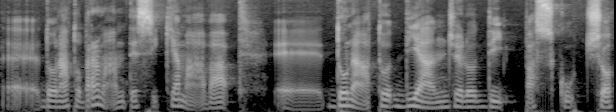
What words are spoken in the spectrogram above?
eh, Donato Bramante si chiamava eh, Donato di Angelo di Pascuccio,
